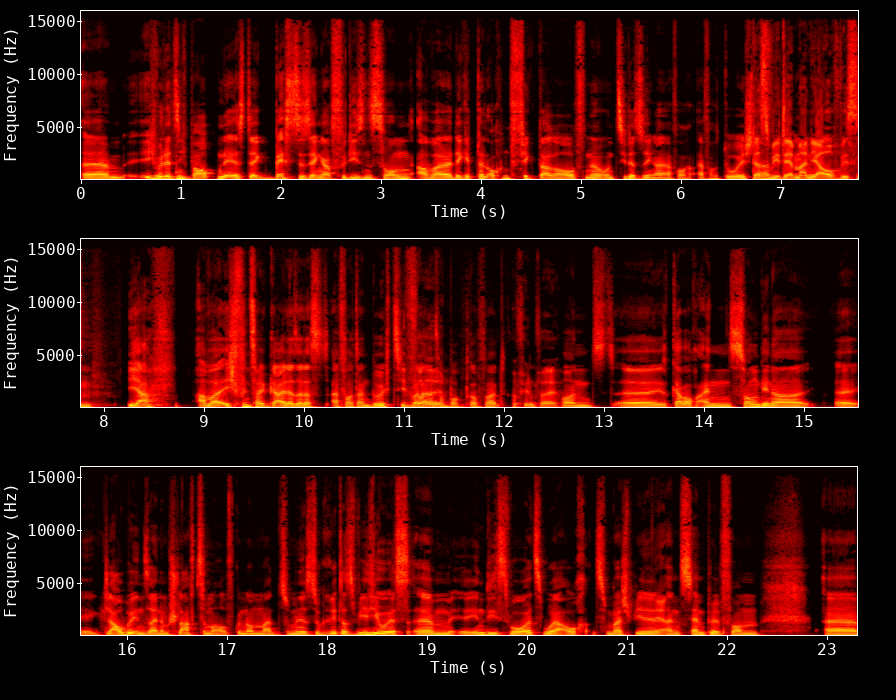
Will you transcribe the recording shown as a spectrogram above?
Ähm, ich würde jetzt nicht behaupten, er ist der beste Sänger für diesen Song, aber der gibt halt auch einen Fick darauf, ne? Und zieht deswegen einfach einfach durch. Das dann. wird der Mann ja auch wissen. Ja, aber ich find's halt geil, dass er das einfach dann durchzieht, Voll. weil er einfach Bock drauf hat. Auf jeden Fall. Und äh, es gab auch einen Song, den er äh, glaube in seinem Schlafzimmer aufgenommen hat, zumindest suggeriert das Video ist, ähm, in These Walls, wo er auch zum Beispiel ja. ein Sample vom äh,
